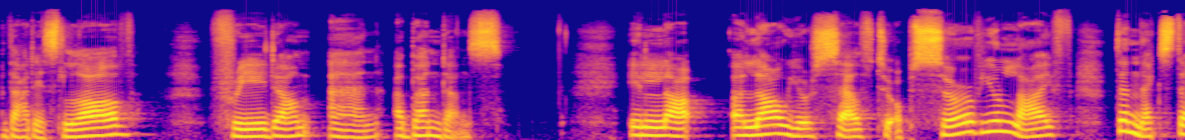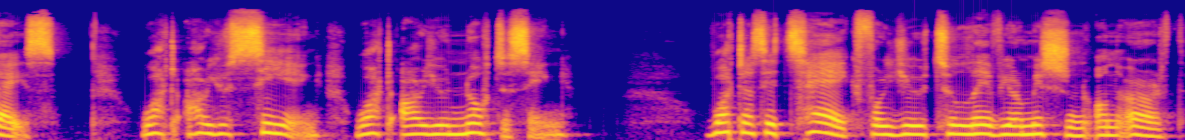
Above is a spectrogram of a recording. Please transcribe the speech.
That is love, freedom, and abundance. Allow, allow yourself to observe your life the next days. What are you seeing? What are you noticing? What does it take for you to live your mission on earth?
